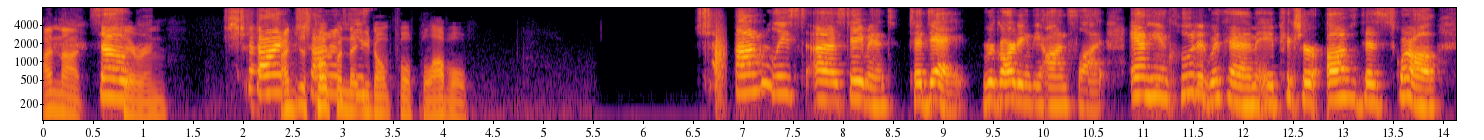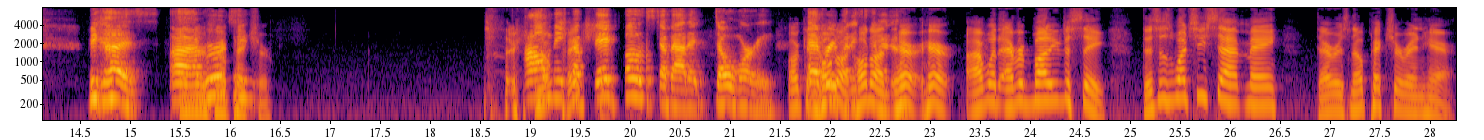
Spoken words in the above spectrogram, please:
I'm not so, Sharon. Sean, I'm just Sean hoping that you don't full blobble. Sean released a statement today regarding the onslaught, and he included with him a picture of this squirrel because uh, there's no picture. There's I'll no make picture. a big post about it. Don't worry. Okay, Everybody's hold on, hold on. Here, here. I want everybody to see. This is what she sent me. There is no picture in here.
